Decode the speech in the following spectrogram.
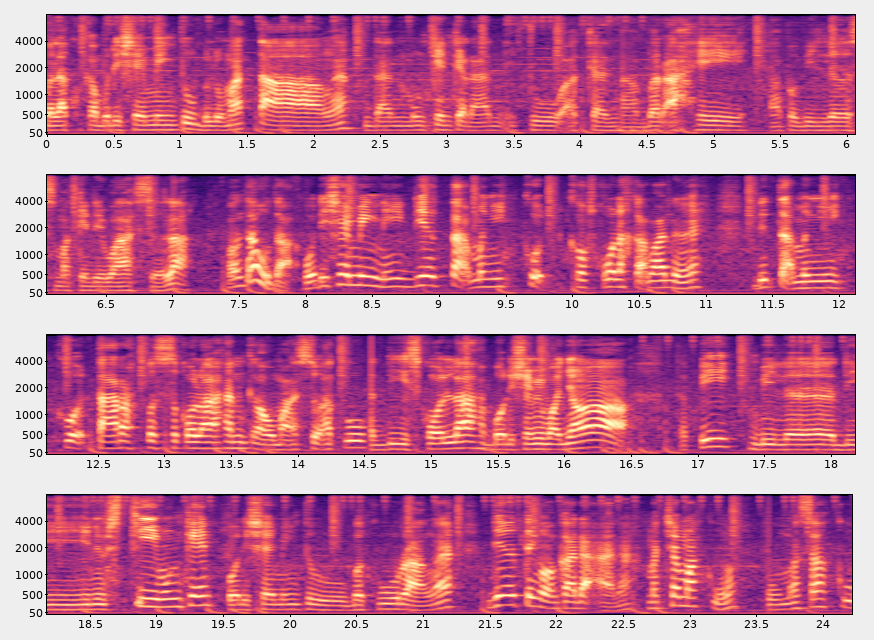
melakukan body shaming tu belum matang uh, dan mungkin keadaan itu akan uh, berakhir apabila semakin dewasa lah. Korang tahu tak Body shaming ni Dia tak mengikut Kau sekolah kat mana eh Dia tak mengikut Taraf persekolahan kau. Maksud aku Di sekolah Body shaming banyak. Tapi Bila di universiti mungkin Body shaming tu Berkurang eh. Dia tengok keadaan eh. Macam aku eh. Masa aku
